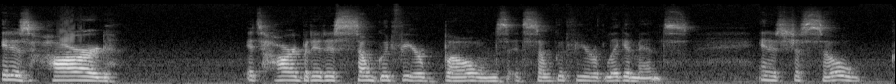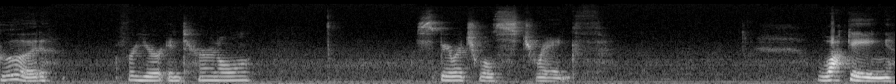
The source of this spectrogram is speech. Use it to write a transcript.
It is hard. It's hard, but it is so good for your bones. It's so good for your ligaments. And it's just so good for your internal spiritual strength. Walking,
